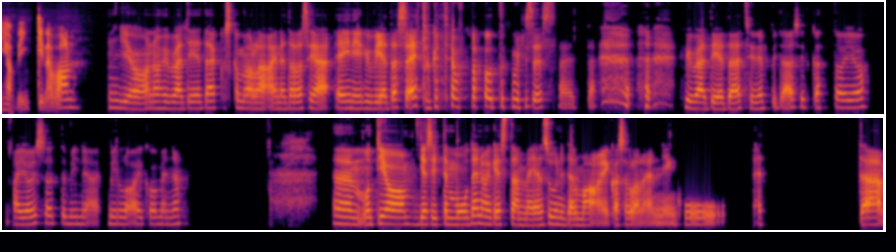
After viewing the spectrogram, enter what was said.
Ihan vinkkinä vaan. Joo, no hyvä tietää, koska me ollaan aina tällaisia ei niin hyviä tässä etukäteen varautumisessa, että hyvä tietää, että sinne pitää sitten katsoa jo ajoissa, että minne, milloin aikoo mennä. Mutta joo, ja sitten muuten oikeastaan meidän suunnitelma on aika sellainen, niin kuin, että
